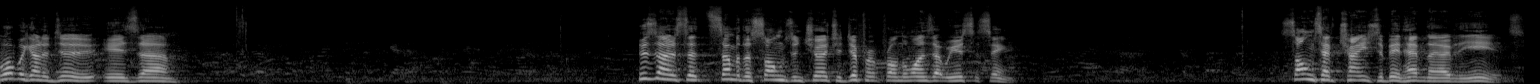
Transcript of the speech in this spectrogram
what we're going to do is. Um, who's noticed that some of the songs in church are different from the ones that we used to sing? Songs have changed a bit, haven't they, over the years?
